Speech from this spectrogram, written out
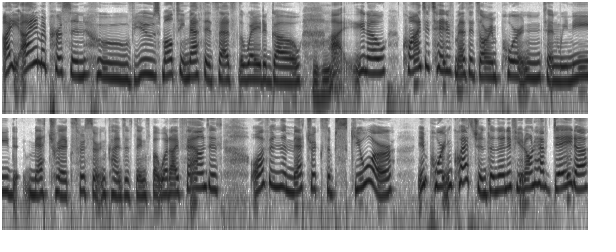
I, I am a person who views multi methods as the way to go. Mm-hmm. I, you know, quantitative methods are important, and we need metrics for certain kinds of things. But what I found is often the metrics obscure important questions, and then if you don't have data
